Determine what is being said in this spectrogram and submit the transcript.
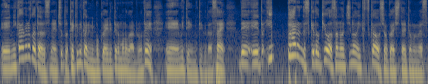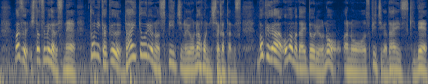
えー、2回目の方はですね、ちょっとテクニカルに僕が入れてるものがあるので、えー、見てみてください。で、えっ、ー、と、ぱいあるんですけど、今日はそのうちのいくつかを紹介したいと思います。まず一つ目がですね、とにかく大統領のスピーチのような本にしたかったんです。僕がオバマ大統領のあの、スピーチが大好きで、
